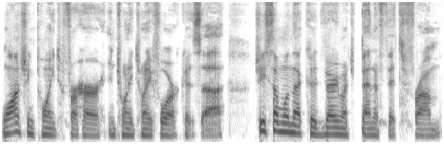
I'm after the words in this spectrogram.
launching point for her in 2024 because uh, she's someone that could very much benefit from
